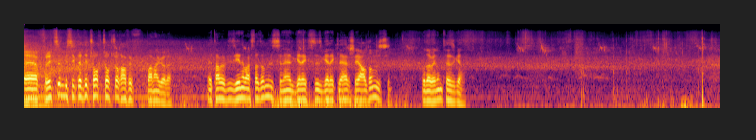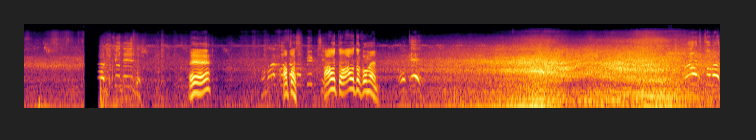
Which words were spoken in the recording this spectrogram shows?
e, Fritz'in bisikleti çok çok çok hafif bana göre. E tabi biz yeni başladığımız için her gereksiz gerekli her şeyi aldığımız için. Bu da benim tezgah. E. e. Ulan Apas. kosama pipçi. Auto, auto comment. Okey. Харкова,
